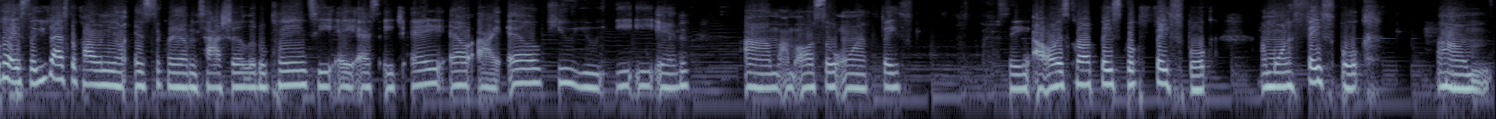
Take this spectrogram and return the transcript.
Okay, so you guys can follow me on Instagram, Tasha Lil Queen, T A S H A L I L Q U E E N. Um, I'm also on Facebook. See, I always call Facebook Facebook. I'm on Facebook. Um,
